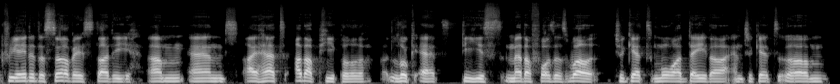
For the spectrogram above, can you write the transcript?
created a survey study, um, and I had other people look at these metaphors as well to get more data and to get um,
